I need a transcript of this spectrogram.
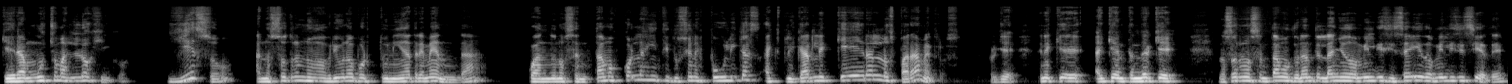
que eran mucho más lógicos. Y eso a nosotros nos abrió una oportunidad tremenda cuando nos sentamos con las instituciones públicas a explicarle qué eran los parámetros. Porque tienes que, hay que entender que nosotros nos sentamos durante el año 2016 y 2017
